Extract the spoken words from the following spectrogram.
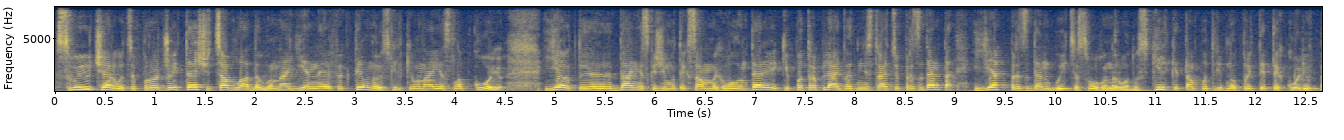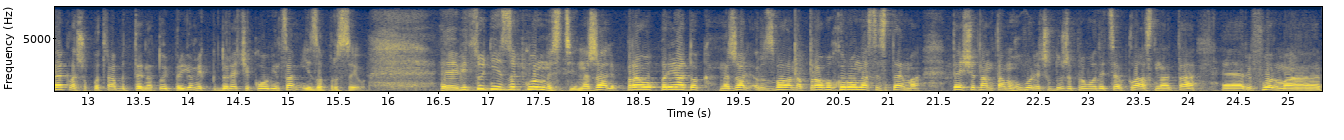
В свою чергу це породжує те, що ця влада вона є неефективною, оскільки вона є слабкою. Є от дані, скажімо, тих самих волонтерів, які потрапляють в адміністрацію президента, як президент боїться свого народу, скільки там потрібно пройти тих колів пекла, щоб потрапити на той прийом, як, до речі, кого він сам і запросив. Е, Відсутність законності, на жаль, правопорядок, на жаль, розвалена правоохоронна система. Те, що нам там говорять, що дуже проводиться класна та е, реформа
